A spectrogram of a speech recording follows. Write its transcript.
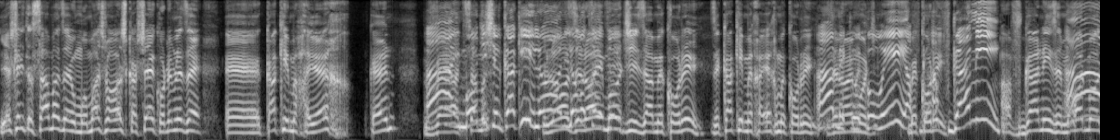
יש לי את הסם הזה, הוא ממש ממש קשה, קוראים לזה קקי מחייך, כן? אה, אימוג'י של קקי? לא, לא, אני לא זה לא רוצה את זה. האימוג'י, זה המקורי. זה קקי מחייך מקורי. אה, זה לא. מקורי, אפ- מקורי. אפגני? אפגני זה מאוד מאוד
